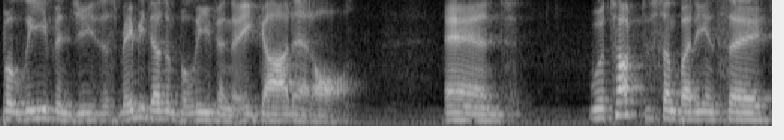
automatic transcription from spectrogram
believe in Jesus, maybe doesn't believe in a God at all. And we'll talk to somebody and say,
